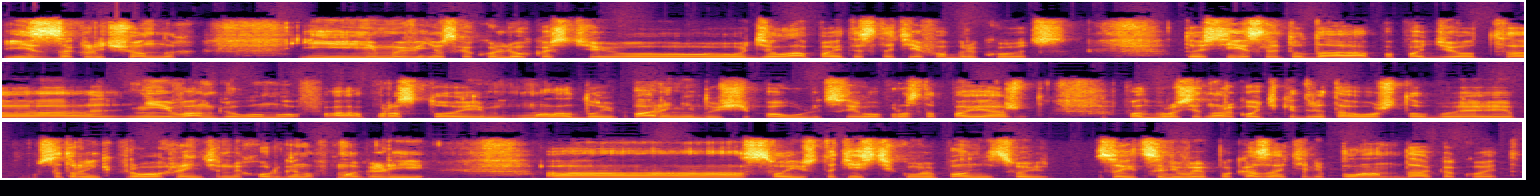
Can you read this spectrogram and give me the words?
из заключенных. И мы видим, с какой легкостью дела по этой статье фабрикуются. То есть, если туда попадет э, не Иван Голунов, а простой молодой парень, парень, идущий по улице, его просто повяжут, подбросят наркотики для того, чтобы сотрудники правоохранительных органов могли э, свою статистику выполнить, свою свои целевые показатели, план да, какой-то,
